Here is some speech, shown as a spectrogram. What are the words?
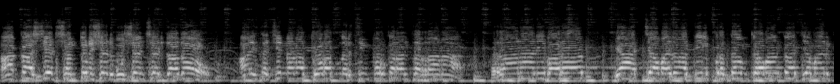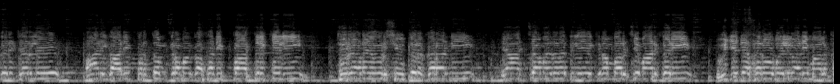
आकाश शेठ संतोष शेठ भूषण शेठ जाधव आणि सचिन नाना थोरात नरसिंगपूरकरांचा राणा. राणा आणि भारत या आजच्या मैदानातील प्रथम क्रमांकाचे मानकरी ठरले आणि गाडी प्रथम क्रमांकासाठी पात्र केली. दुराड्यावर शिवतरकरांनी या आजच्या मैदानातील एक नंबरचे मानकरी विजेत्या सर्व बैलगाडी मालका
